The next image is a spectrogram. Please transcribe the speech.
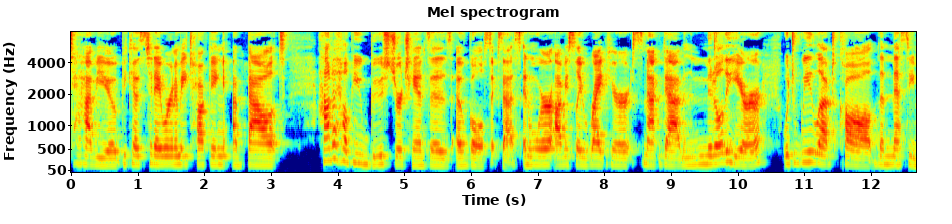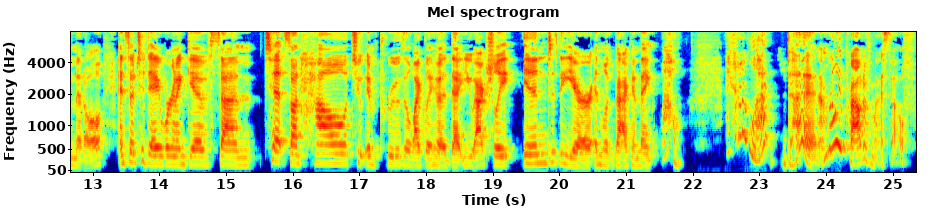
to have you because today we're going to be talking about how to help you boost your chances of goal success. And we're obviously right here, smack dab in the middle of the year, which we love to call the messy middle. And so today we're going to give some tips on how to improve the likelihood that you actually end the year and look back and think, wow, I got a lot done. I'm really proud of myself.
